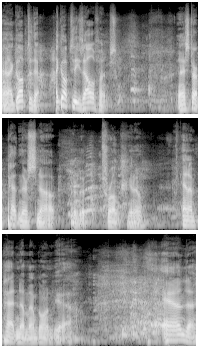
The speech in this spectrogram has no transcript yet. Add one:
and I go up to the, I go up to these elephants, and I start petting their snout or the trunk, you know, and I'm patting them. I'm going, yeah. And uh,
